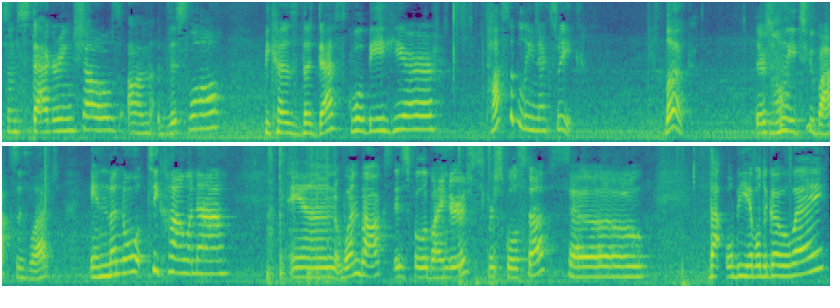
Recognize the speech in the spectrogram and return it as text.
some staggering shelves on this wall because the desk will be here possibly next week. Look, there's only two boxes left in the naughty corner. And one box is full of binders for school stuff. So that will be able to go away.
